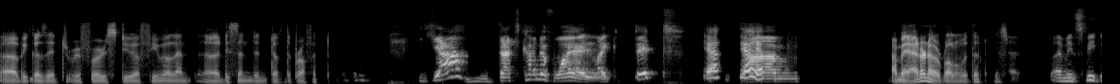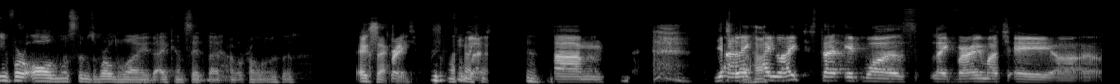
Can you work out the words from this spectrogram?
uh, because it refers to a female and uh, descendant of the prophet. yeah that's kind of why i liked it Yeah, yeah, yeah. um I mean, I don't have a problem with it. Yes. I mean, speaking for all Muslims worldwide, I can say that I have a problem with it. Exactly. great i'm glad um yeah like Uh-huh. i liked that it was like very much a uh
